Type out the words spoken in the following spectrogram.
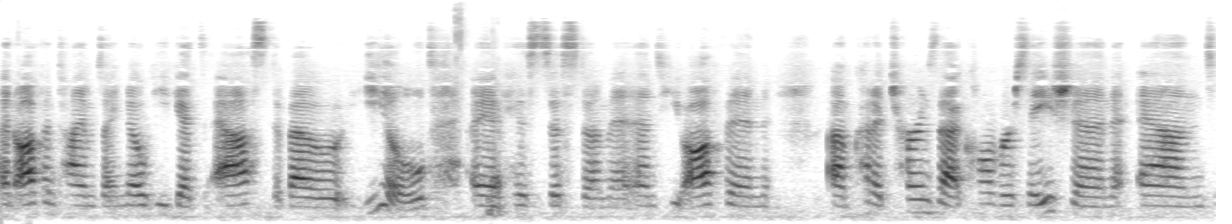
And oftentimes I know he gets asked about yield in his system, and he often um, kind of turns that conversation and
